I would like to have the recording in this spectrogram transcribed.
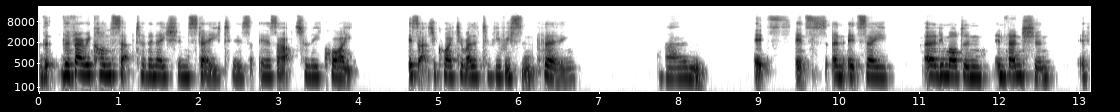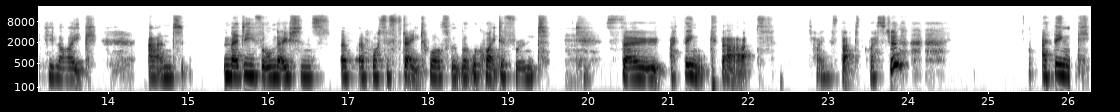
the, the very concept of a nation state is is actually quite is actually quite a relatively recent thing. Um, it's it's an it's a early modern invention, if you like, and medieval notions of, of what a state was were, were quite different. So I think that tying us back to the question, I think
